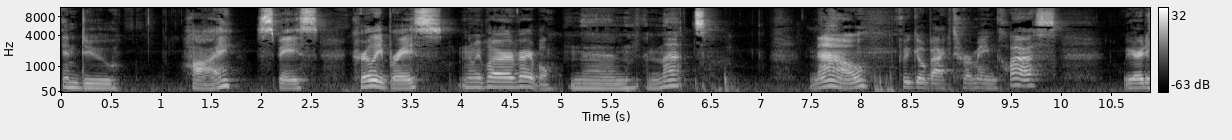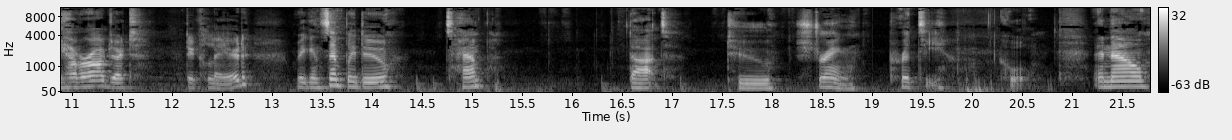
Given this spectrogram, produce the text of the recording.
and do hi space, curly brace, and then we put our variable. And then, and that. Now, if we go back to our main class, we already have our object declared. We can simply do temp dot to string. Pretty. And now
